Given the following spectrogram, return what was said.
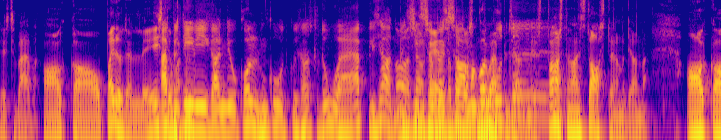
seitse päeva, aga paljudel Eesti Apple TV-ga on ju kolm kuud, kui sa ostad uue Apple'i seadme no,, siis sa peaks saama kolm kuud. vanasti nad andsid aasta enam ei anna aga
